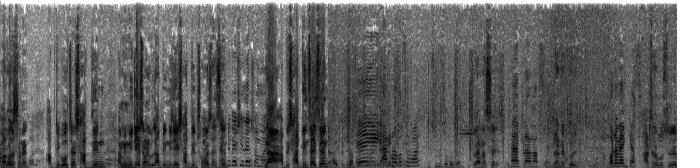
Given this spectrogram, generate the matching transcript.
আমার কথা শুনেন। আপনি বলছেন সাত দিন আমি মিডিয়ার সামনে আপনি নিজেই সাত দিন সময় চাইছেন। না আপনি সাত দিন চাইছেন। এই আঠারো বছর হয়। প্ল্যান আছে? হ্যাঁ প্ল্যান আছে। প্ল্যানটা কই? ওটা ব্যাংকে আছে। আঠারো বছরের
